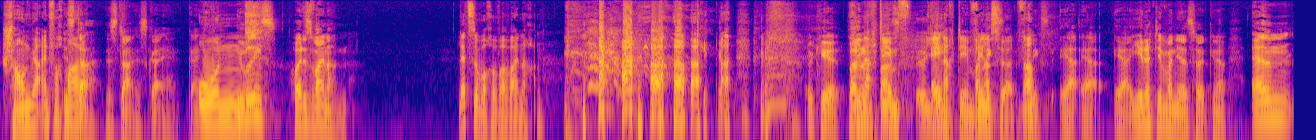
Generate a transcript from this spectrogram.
Schauen wir einfach Ist mal. da, ist da, ist geil. geil. Und Übrigens, heute ist Weihnachten. letzte Woche war Weihnachten. Okay, war Je nachdem, Spaß. äh, je nachdem, wann Felix, das hört, ne? Felix, ja, ja, ja, je nachdem, wann ihr das hört, genau. Ähm,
